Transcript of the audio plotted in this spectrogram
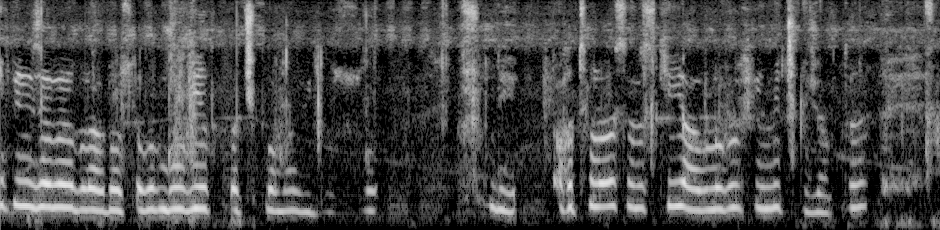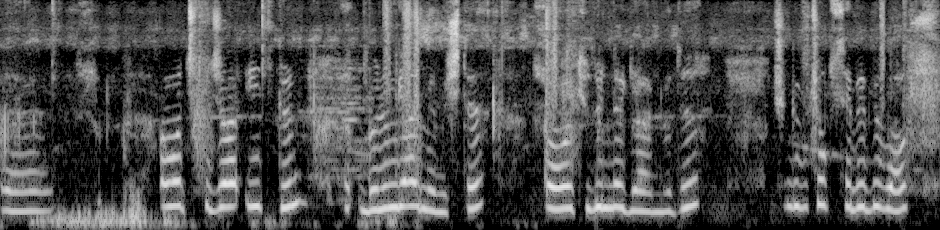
Hepinize merhabalar dostlarım. Bu bir açıklama videosu. Şimdi hatırlarsanız ki yavruların filmi çıkacaktı. Ee, ama çıkacağı ilk gün bölüm gelmemişti. Sonraki gün de gelmedi. Çünkü birçok sebebi var.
